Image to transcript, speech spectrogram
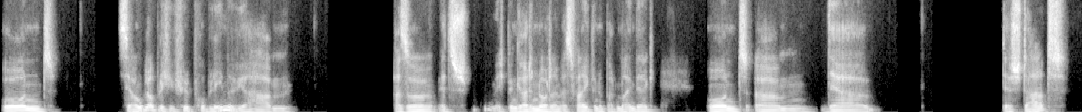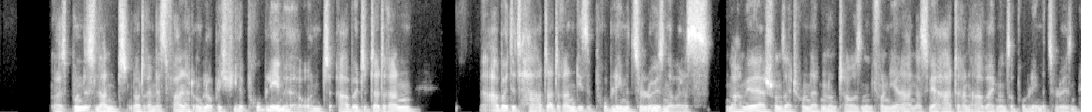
und ist ja unglaublich, wie viele Probleme wir haben. Also jetzt, ich bin gerade in Nordrhein-Westfalen, ich bin in Bad Meinberg und ähm, der, der Staat oder das Bundesland Nordrhein-Westfalen hat unglaublich viele Probleme und arbeitet daran, arbeitet hart daran, diese Probleme zu lösen. Aber das machen wir ja schon seit Hunderten und Tausenden von Jahren, dass wir hart daran arbeiten, unsere Probleme zu lösen.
